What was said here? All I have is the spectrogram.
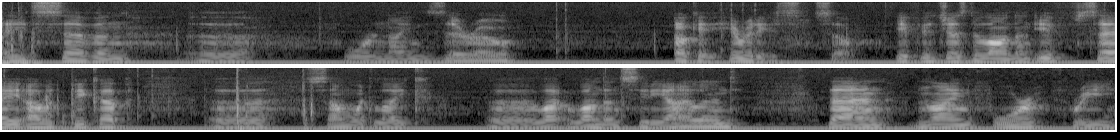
87490 okay here it is. So if it's just the London if say I would pick up uh, somewhat like uh, London City Island then 9 4 3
